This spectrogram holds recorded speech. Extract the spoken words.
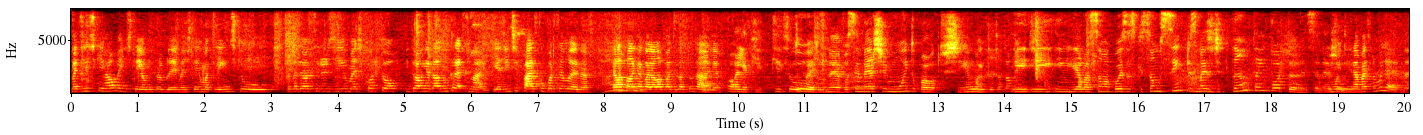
mas tem gente que realmente tem algum problema. A gente tem uma cliente que o, foi fazer uma cirurgia e o médico cortou, então a unha dela não cresce mais. E a gente faz com porcelana. Ah. Ela fala que agora ela pode usar sandália. Olha que, que Super. tudo, né? Você mexe muito com a autoestima. Muito, totalmente. E, e em relação a coisas que são simples, mas de tanta importância, né, Muito, ainda mais pra mulher, né?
